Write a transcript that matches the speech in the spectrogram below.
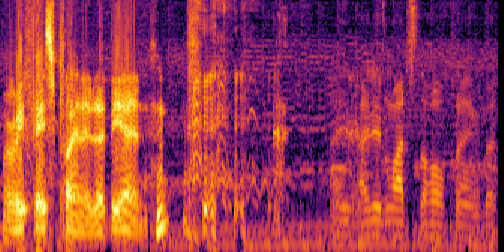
where we face planted at the end. I, I didn't watch the whole thing, but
